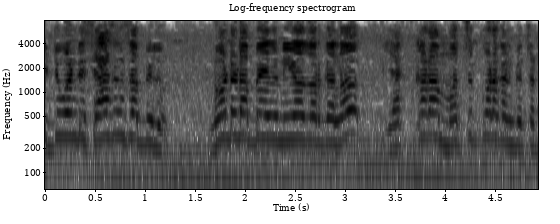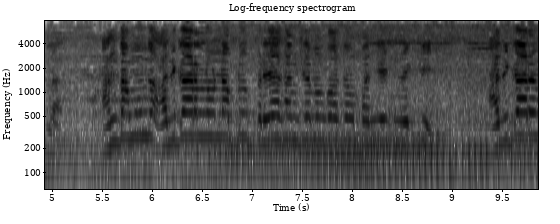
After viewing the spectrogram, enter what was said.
ఇటువంటి శాసనసభ్యులు నూట డెబ్బై ఐదు నియోజకవర్గాల్లో ఎక్కడ మచ్చుకు కూడా కనిపించట్లా. అంతకుముందు అధికారంలో ఉన్నప్పుడు ప్రజా సంక్షేమం కోసం పనిచేసిన వ్యక్తి అధికారం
